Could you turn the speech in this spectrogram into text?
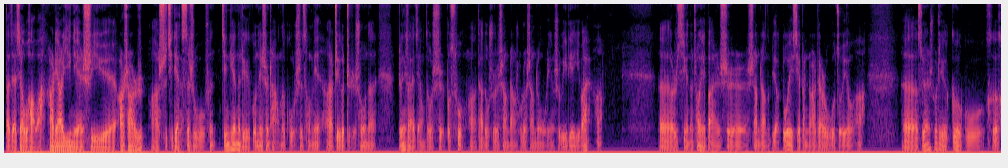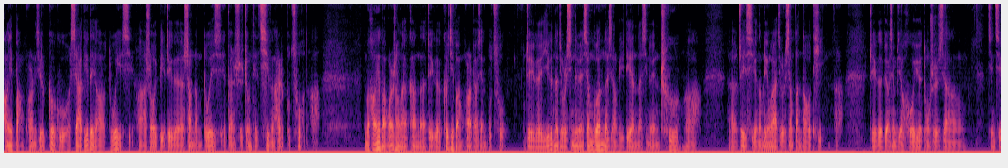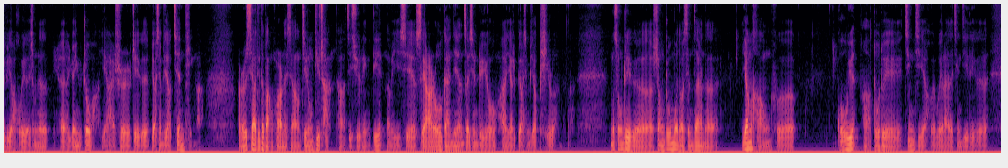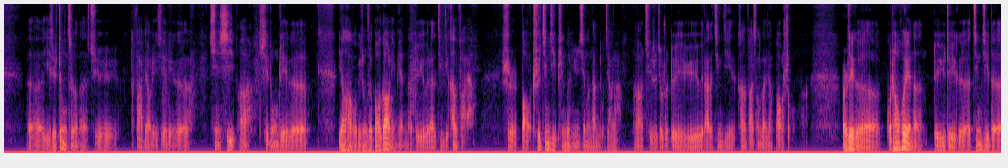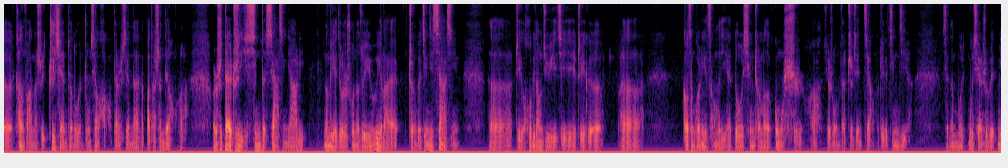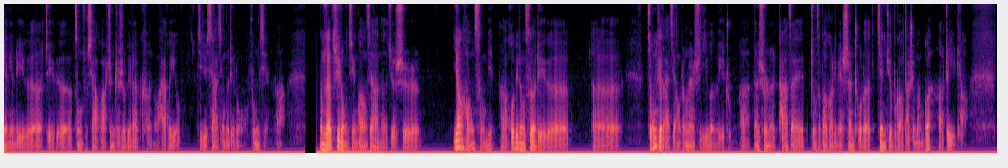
大家下午好啊！二零二一年十一月二十二日啊，十七点四十五分，今天的这个国内市场的股市层面啊，这个指数呢，整体来讲都是不错啊，大多数是上涨，除了上证五零是微跌以外啊，呃，而且呢，创业板是上涨的比较多一些，百分之二点五左右啊。呃，虽然说这个个股和行业板块呢，其实个股下跌的要多一些啊，稍微比这个上涨多一些，但是整体的气氛还是不错的啊。那么行业板块上来看呢，这个科技板块表现不错。这个一个呢就是新能源相关的，像锂电的新能源车啊，呃这些。那么另外就是像半导体啊，这个表现比较活跃。同时像近期比较活跃的什么呃元宇宙啊，也还是这个表现比较坚挺啊。而下跌的板块呢，像金融地产啊继续领跌。那么一些 CRO 概念、在线旅游啊，也是表现比较疲软啊。那么从这个上周末到现在呢，央行和国务院啊，都对经济和未来的经济这个呃一些政策呢，去发表了一些这个信息啊。其中这个央行货币政策报告里面呢，对于未来的经济看法呀，是保持经济平稳运行的难度加大啊，其实就是对于未来的经济看法相对来讲保守啊。而这个国常会呢，对于这个经济的看法呢，是之前叫做稳中向好，但是现在呢把它删掉啊，而是代之以新的下行压力。那么也就是说呢，对于未来整个经济下行，呃，这个货币当局以及这个呃高层管理层呢，也都形成了共识啊，就是我们在之前讲的这个经济，现在目目前是为面临着一个这个增速下滑，甚至是未来可能还会有继续下行的这种风险啊。那么在这种情况下呢，就是央行层面啊，货币政策这个呃。总体来讲仍然是以稳为主啊，但是呢，他在政策报告里面删除了“坚决不搞大水漫灌”啊这一条，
